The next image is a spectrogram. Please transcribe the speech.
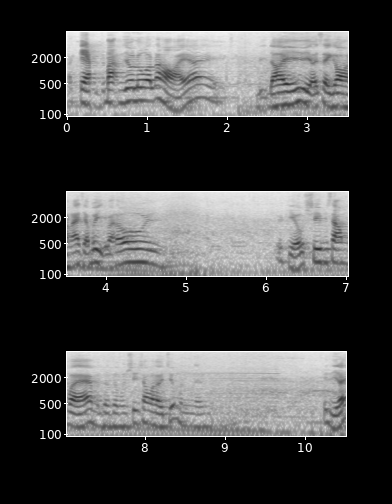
Nó kẹp bạn vô luôn nó hỏi ấy. Bị đầy gì ở sài gòn ai chả bị bạn ơi. Cái kiểu sim xong về mình thường thường mình sim xong rồi hồi trước mình cái gì đấy?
